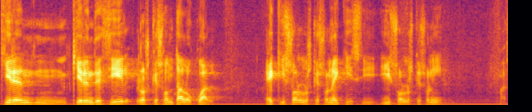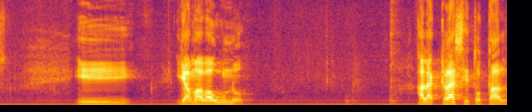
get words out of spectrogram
quieren, quieren decir los que son tal o cual. X son los que son X y Y son los que son Y. Y llamaba uno a la clase total,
